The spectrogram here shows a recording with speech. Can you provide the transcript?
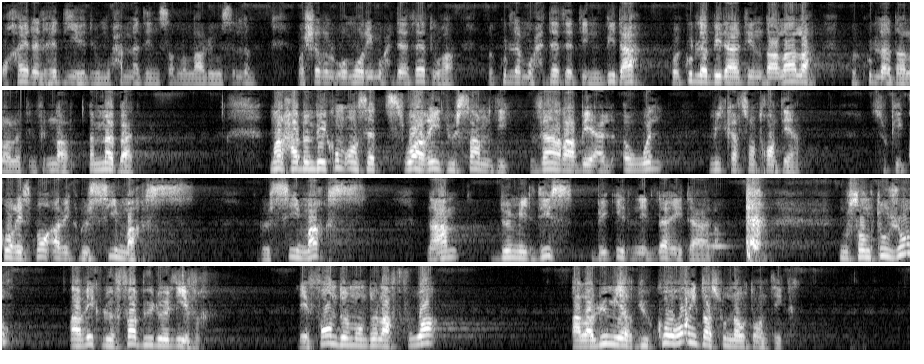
وخير الهدي هدي محمد صلى الله عليه وسلم وشر الأمور محدثاتها وكل محدثة بدعة وكل بدعة ضلالة وكل ضلالة في النار. أما بعد مرحبا بكم en cette soirée du samedi 20 ربيع الأول 1431 ce qui correspond avec le 6 mars. Le 6 mars نعم 2010 بإذن الله تعالى nous sommes toujours avec le fabuleux livre Les fondements de la foi à la lumière du Coran et de la Sunna authentique.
